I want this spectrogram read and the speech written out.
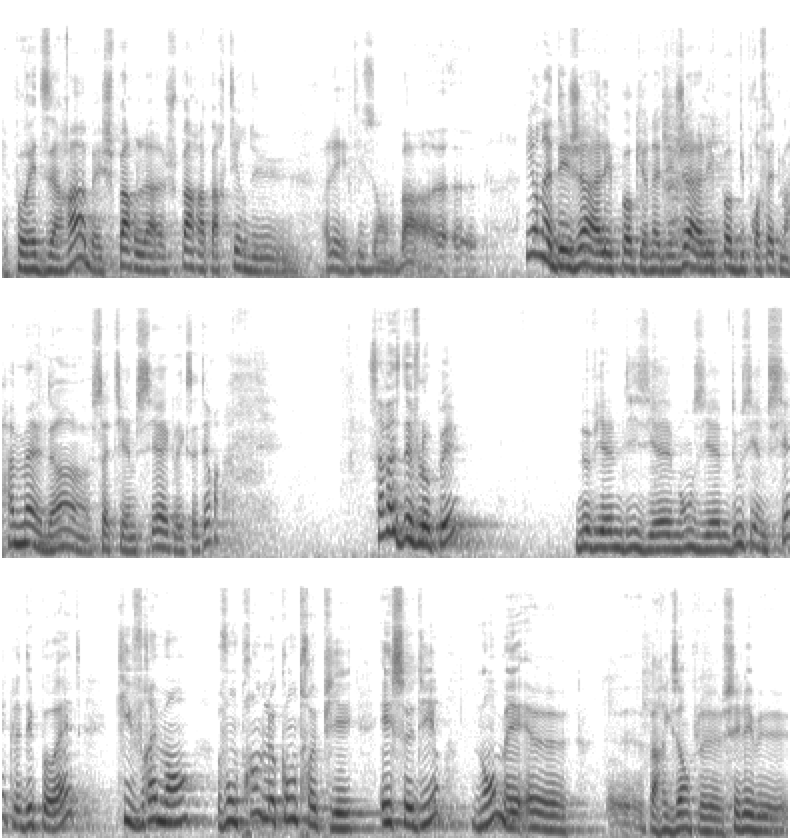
les poètes arabes, je, parle, je pars à partir du, allez, disons, bah, euh, il y en a déjà à l'époque, il y en a déjà à l'époque du prophète Mohammed, hein, 7e siècle, etc. Ça va se développer, 9e, 10e, 11e, 12e siècle, des poètes qui vraiment vont prendre le contre-pied et se dire non, mais euh, euh, par exemple, chez les,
